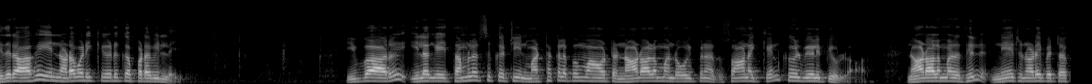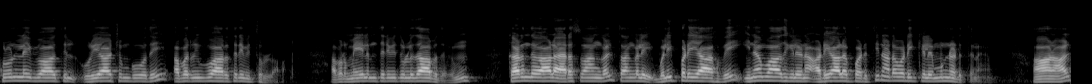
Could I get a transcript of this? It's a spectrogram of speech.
எதிராக ஏன் நடவடிக்கை எடுக்கப்படவில்லை? இவ்வாறு இலங்கை தமிழரசு கட்சியின் மட்டக்களப்பு மாவட்ட நாடாளுமன்ற உறுப்பினர் சாணக்கியன் கேள்வி எழுப்பியுள்ளார். நாடாளுமன்றத்தில் நேற்று நடைபெற்ற குழுநிலை விவாதத்தில் உரையாற்றும் போதே அவர் இவ்வாறு தெரிவித்துள்ளார். அவர் மேலும் தெரிவித்துள்ளதாவது கடந்த கால அரசாங்கங்கள் தங்களை வெளிப்படையாகவே இனவாதிகள் என அடையாளப்படுத்தி நடவடிக்கைகளை முன்னெடுத்தன. ஆனால்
